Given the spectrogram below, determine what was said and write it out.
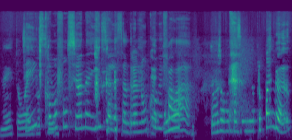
Né? Então, Gente, você... como funciona isso, Alessandra? Nunca é, ouvi falar. Então eu já vou fazer minha propaganda.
